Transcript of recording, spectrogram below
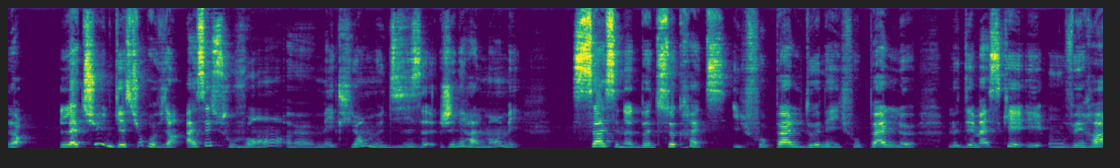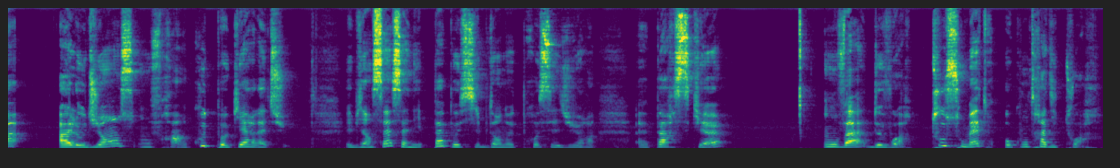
Alors, Là-dessus, une question revient assez souvent. Euh, mes clients me disent généralement, mais ça, c'est notre botte secrète. Il faut pas le donner, il faut pas le, démasquer. Et on verra à l'audience, on fera un coup de poker là-dessus. Eh bien, ça, ça n'est pas possible dans notre procédure euh, parce que on va devoir tout soumettre au contradictoire.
